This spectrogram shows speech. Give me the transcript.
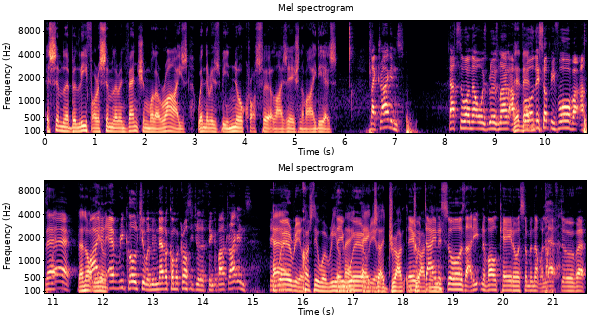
a similar belief or a similar invention will arise when there has been no cross fertilization of ideas. like dragons. That's the one that always blows my mind. I've They're- they're- brought this up before, but I swear, they're not why real. did every culture, when they've never come across each other, think about dragons? They were real. Because Uh, they were real, They mate. were Exa- real. dra- they were dinosaurs that had eaten a volcano or something that were left over.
